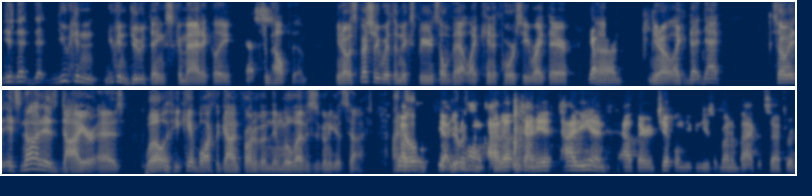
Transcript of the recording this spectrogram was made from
you that, that you can you can do things schematically Yes. to help them. You know, especially with an experienced old vet like Kenneth Horsey right there. Yep. Um, you know, like that. That so it, it's not as dire as well. If he can't block the guy in front of him, then Will Levis is going to get sacked. I No, know. Yeah, you can was tight up, tight end, tight end out there and chip them. You can use a running back, etc.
